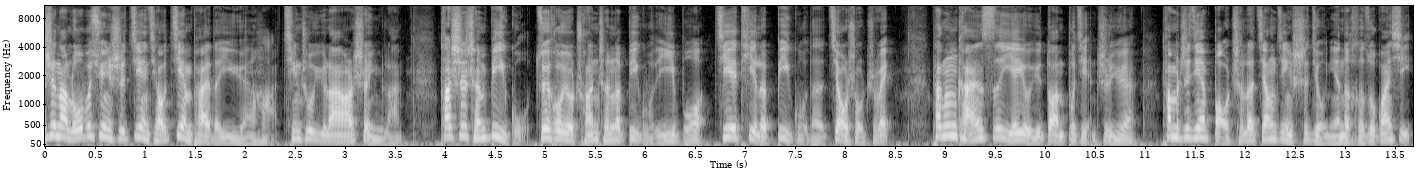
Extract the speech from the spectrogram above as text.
实呢，罗伯逊是剑桥剑派的一员哈，青出于蓝而胜于蓝。他师承辟谷，最后又传承了辟谷的衣钵，接替了辟谷的教授职位。他跟凯恩斯也有一段不解之缘，他们之间保持了将近十九年的合作关系，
